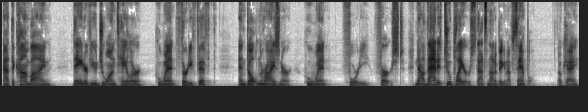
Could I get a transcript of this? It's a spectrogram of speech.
At the combine, they interviewed Jawaan Taylor, who went 35th, and Dalton Risner, who went 41st. Now, that is two players. That's not a big enough sample. Okay.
